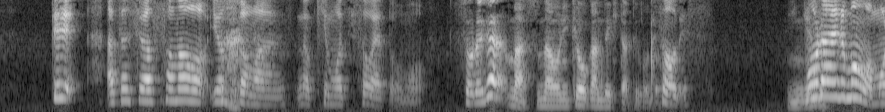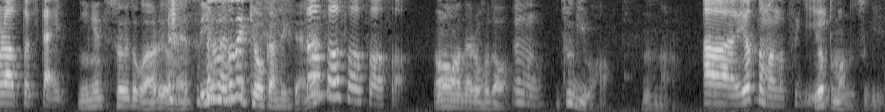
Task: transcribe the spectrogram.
で、私はそのヨットマンの気持ちそうやと思それが、まあ、素直に共感できたというこう。と。そうです。人間って、もらえるもんはもらっときたい。人間ってそういうとこあるよね。っていうので共感できたよね。そうそうそうそうそああ、なるほど。う。うん。次は？うんなら。あー、ヨットマンの次。ヨットマンの次？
